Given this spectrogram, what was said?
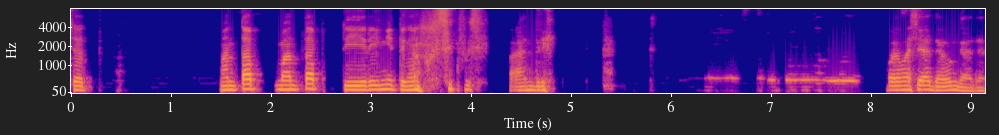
chat. Mantap, mantap diiringi dengan musik-musik Pak Andri. Oh, masih ada? Oh, enggak ada.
